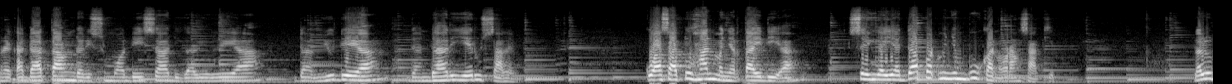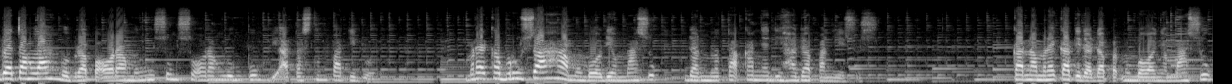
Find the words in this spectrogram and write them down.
Mereka datang dari semua desa di Galilea dan Yudea dan dari Yerusalem. Kuasa Tuhan menyertai dia sehingga ia dapat menyembuhkan orang sakit. Lalu datanglah beberapa orang mengusung seorang lumpuh di atas tempat tidur. Mereka berusaha membawa dia masuk dan meletakkannya di hadapan Yesus. Karena mereka tidak dapat membawanya masuk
